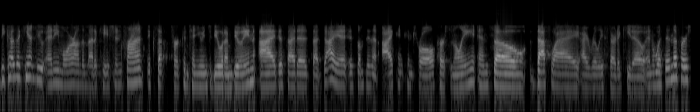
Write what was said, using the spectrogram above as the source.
because I can't do any more on the medication front except for continuing to do what I'm doing, I decided that diet is something that I can control personally. And so that's why I really started keto. And within the first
